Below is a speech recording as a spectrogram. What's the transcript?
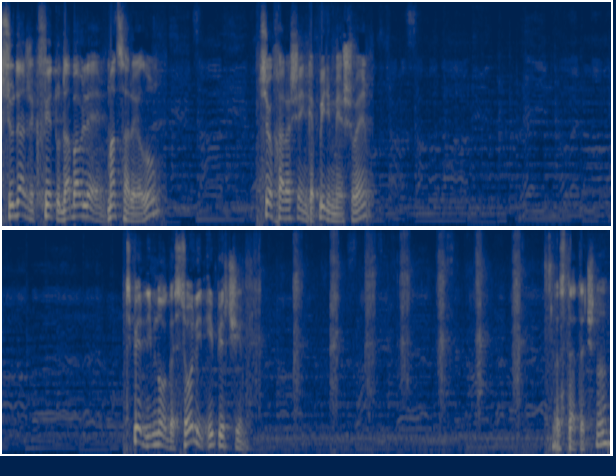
Сюда же к фету добавляем моцареллу. Все хорошенько перемешиваем. Теперь немного солим и перчим. Достаточно.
